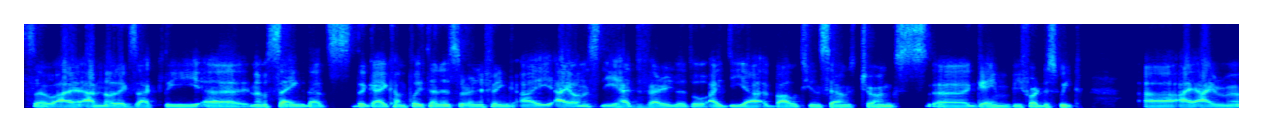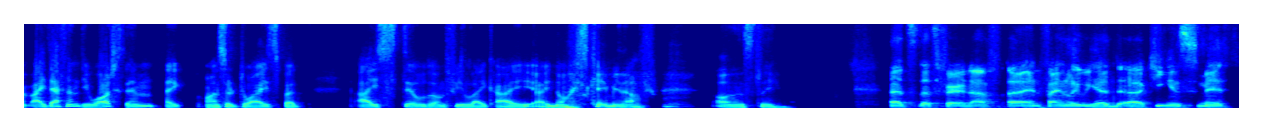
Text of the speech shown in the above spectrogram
So I, I'm not exactly uh, you know saying that's the guy can't play tennis or anything. I, I honestly had very little idea about Yun Seong Chung's uh, game before this week. Uh, I I remember I definitely watched him like once or twice, but I still don't feel like I I know his game enough, honestly. That's that's fair enough. Uh, and finally, we had uh, Keegan Smith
